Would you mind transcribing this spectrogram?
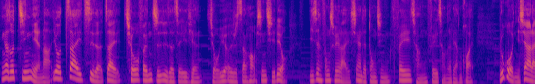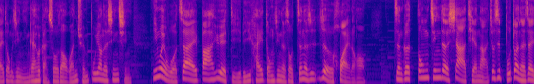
应该说今年啦，又再一次的在秋分之日的这一天，九月二十三号星期六，一阵风吹来，现在的东京非常非常的凉快。如果你现在来东京，你应该会感受到完全不一样的心情。因为我在八月底离开东京的时候，真的是热坏了哦！整个东京的夏天呐，就是不断的在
